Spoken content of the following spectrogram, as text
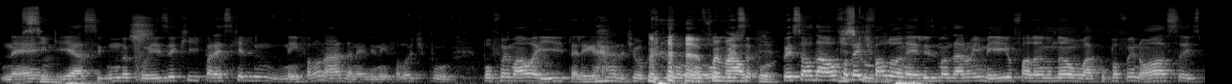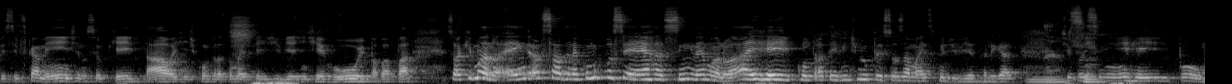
Né? Sim. E a segunda coisa é que parece que ele nem falou nada, né? Ele nem falou, tipo, pô, foi mal aí, tá ligado? Tipo, o, Foi o mal, pessoal- pô. o pessoal da Alphabet falou, né? Eles mandaram um e-mail falando, não, a culpa foi nossa, especificamente, não sei o que e tal, a gente contratou mais que a gente devia, a gente errou e papapá. Só que, mano, é engraçado, né? Como que você erra assim, né, mano? Ah, errei, contratei 20 mil pessoas a mais que eu devia, tá ligado? Não. Tipo Sim. assim, errei, pô, um,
